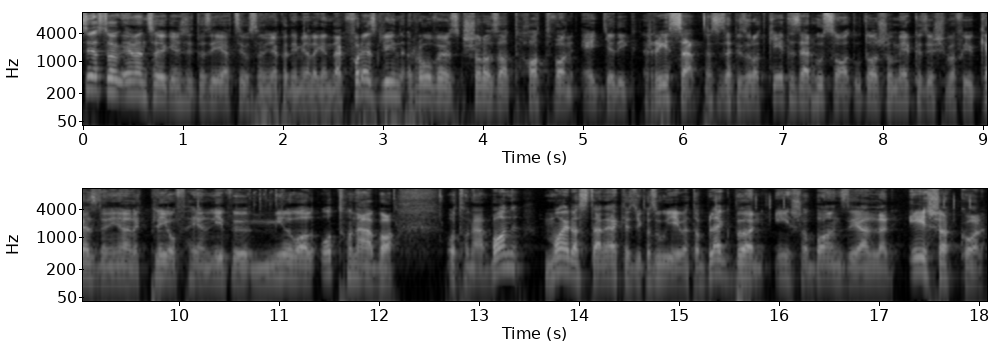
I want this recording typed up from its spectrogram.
Sziasztok, én Vence és itt az EFC 24 Akadémia Legendák Forest Green Rovers sorozat 61. része. Ezt az epizódot 2026 utolsó mérkőzésével fogjuk kezdeni jelenleg playoff helyen lévő Millwall otthonába otthonában, majd aztán elkezdjük az új évet a Blackburn és a Barnsley ellen, és akkor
